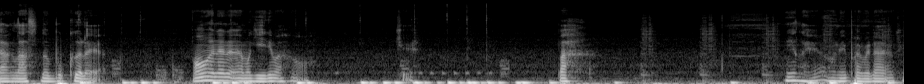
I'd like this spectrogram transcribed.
ดักลัสโนบุกคืออะไรอะ อ๋อ นั่นน่ะเมื่อกี้นี่หว่าอ๋อโอเคไปะนี่อะไรอะเอาอันนี้ไปไม่ได้ โอเค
